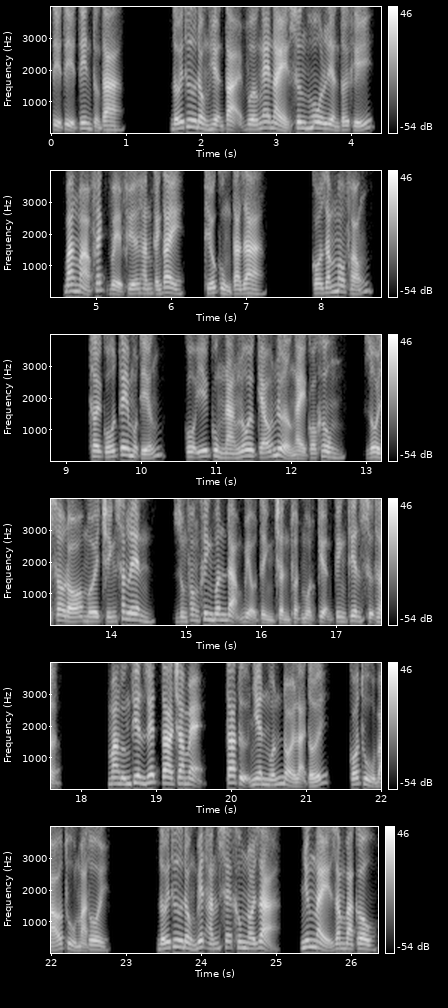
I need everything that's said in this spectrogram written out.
tỷ tỷ tin tưởng ta. Đới thư đồng hiện tại vừa nghe này xưng hô liền tới khí, bang mà phách về phía hắn cánh tay, thiếu cùng ta ra. Có dám mau phóng. Thời cố tê một tiếng, cố ý cùng nàng lôi kéo nửa ngày có không, rồi sau đó mới chính xác lên, dùng phong khinh vân đạm biểu tình trần thuật một kiện kinh thiên sự thật. Mang ứng thiên giết ta cha mẹ, ta tự nhiên muốn đòi lại tới, có thủ báo thủ mà thôi. Đới thư đồng biết hắn sẽ không nói giả, nhưng này dăm ba câu,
